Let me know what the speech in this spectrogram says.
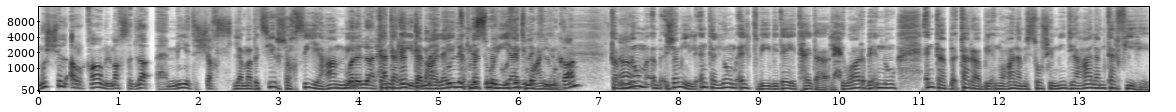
مش الأرقام المقصد لا أهمية الشخص. لما بتصير شخصية عامة ولا لا الحمد لله تترتب عليك لك مسؤوليات وثقلك في معينة. المكان؟ طب آه. اليوم جميل أنت اليوم قلت ببداية هذا الحوار بأنه أنت ترى بأنه عالم السوشيال ميديا عالم ترفيهي.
